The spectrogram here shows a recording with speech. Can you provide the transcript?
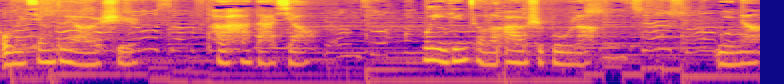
我们相对而视，哈哈大笑。我已经走了二十步了，你呢？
